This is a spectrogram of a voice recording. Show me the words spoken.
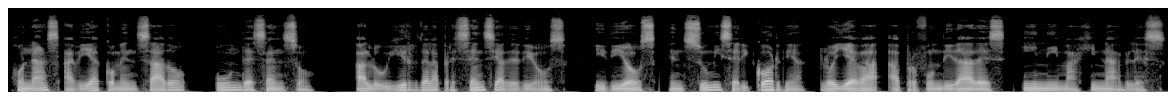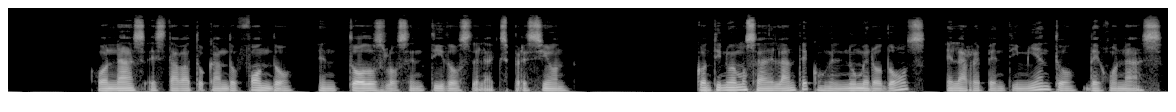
Jonás había comenzado un descenso al huir de la presencia de Dios y Dios en su misericordia lo lleva a profundidades inimaginables. Jonás estaba tocando fondo en todos los sentidos de la expresión. Continuemos adelante con el número dos, el arrepentimiento de Jonás.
